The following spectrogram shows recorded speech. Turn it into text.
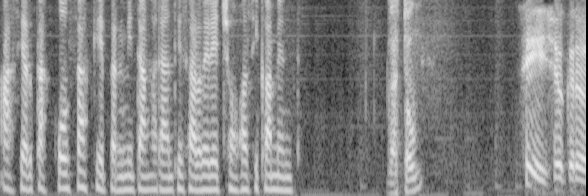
a ciertas cosas que permitan garantizar derechos básicamente. Gastón. Sí, yo creo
